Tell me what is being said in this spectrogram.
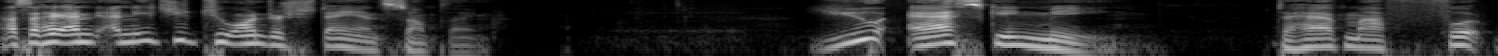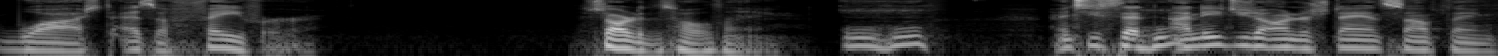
I said, hey, I, I need you to understand something. You asking me to have my foot washed as a favor started this whole thing. Mhm. And she said, I need you to understand something.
